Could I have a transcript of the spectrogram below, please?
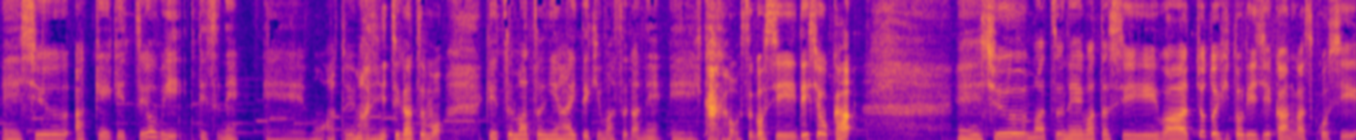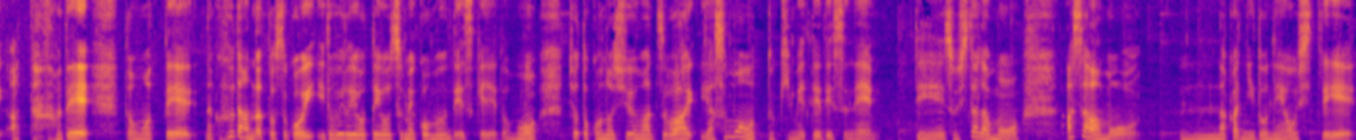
えー週明け月曜日ですね。えーもうあっという間に 1月も月末に入ってきますがね、えーいかがお過ごしでしょうか。えー週末ね私はちょっと一人時間が少しあったので と思ってなんか普段だとすごいいろいろ予定を詰め込むんですけれどもちょっとこの週末は休もうと決めてですね。でそしたらもう朝はもうんなんか二度寝をして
